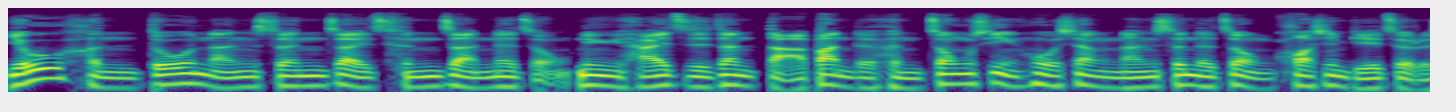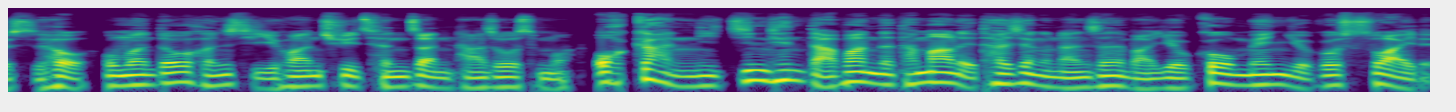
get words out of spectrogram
有很多男生在称赞那种女孩子但打扮的很中性或像男生的这种跨性别者的时候，我们都很喜欢去称赞他，说什么“我干，你今天打扮的他妈的也太像个男生了吧，有够 man，有够帅的”，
